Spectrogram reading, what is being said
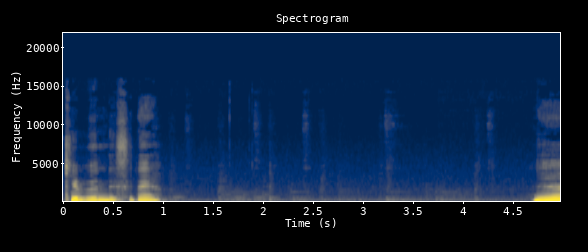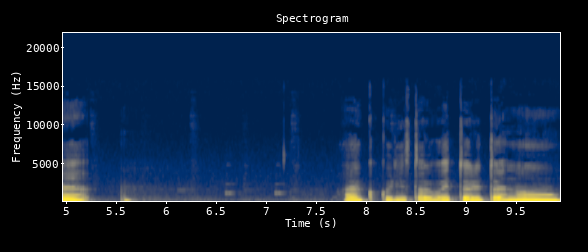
気分ですね。ね。早くクリスタルグリッドやりたいな。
